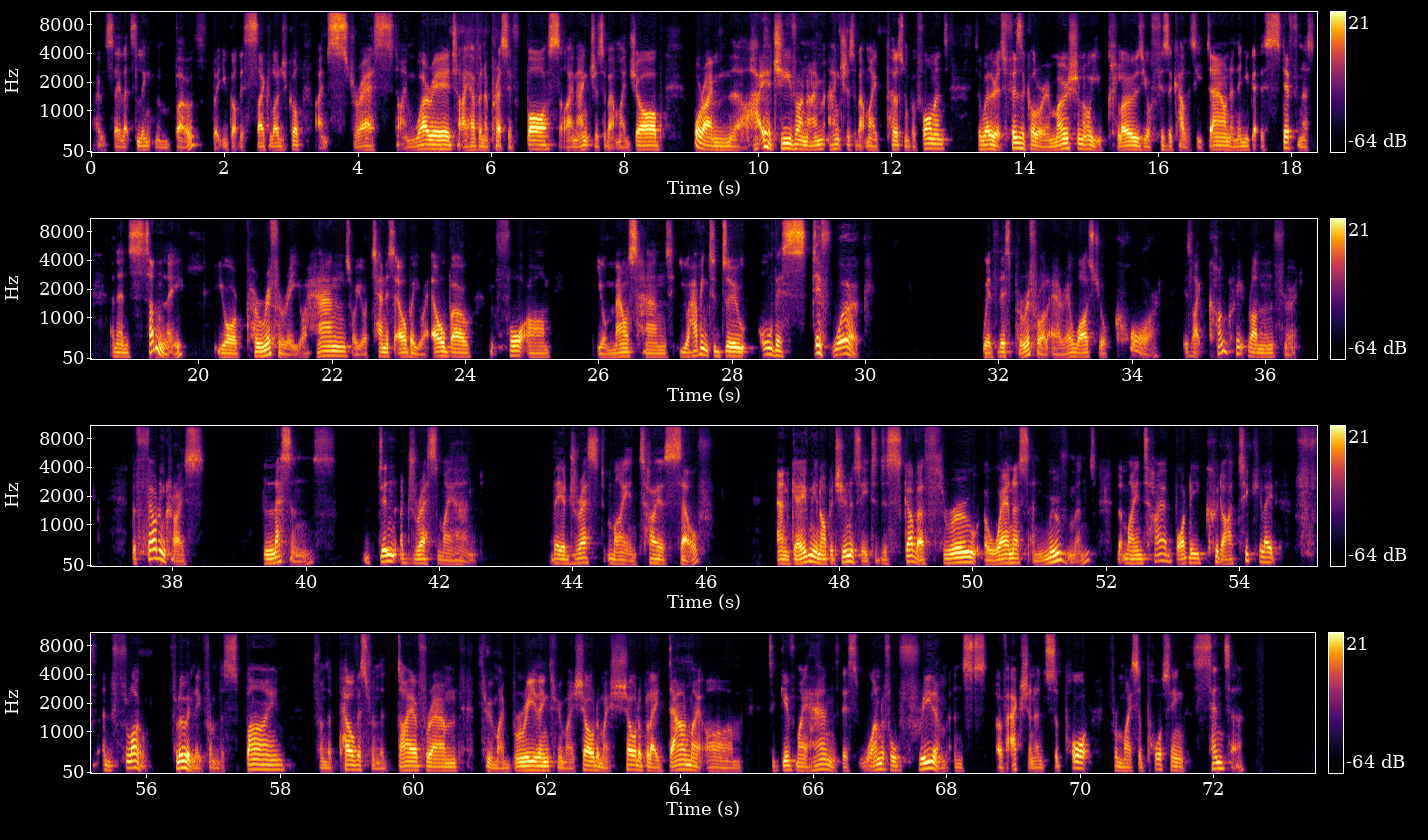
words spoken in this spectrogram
I would say let's link them both. But you've got this psychological. I'm stressed. I'm worried. I have an oppressive boss. I'm anxious about my job, or I'm a high achiever and I'm anxious about my personal performance. So whether it's physical or emotional, you close your physicality down, and then you get this stiffness, and then suddenly your periphery, your hands or your tennis elbow, your elbow, your forearm, your mouse hand, you're having to do all this stiff work with this peripheral area, whilst your core is like concrete rather than fluid. The Feldenkrais lessons didn't address my hand, they addressed my entire self and gave me an opportunity to discover through awareness and movement that my entire body could articulate f- and flow fluidly from the spine, from the pelvis, from the diaphragm, through my breathing, through my shoulder, my shoulder blade, down my arm, to give my hands this wonderful freedom and of action and support from my supporting center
